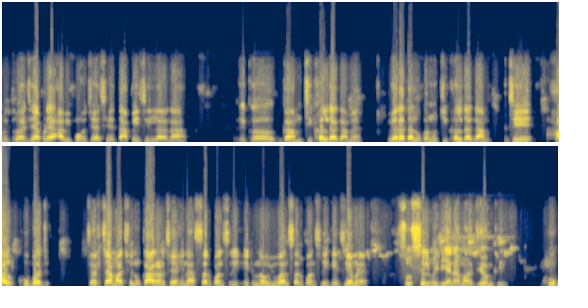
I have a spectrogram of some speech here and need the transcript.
મિત્રો, આજે આપણે આવી પહોંચ્યા છે તાપી જિલ્લાના એક ગામ ચિખલદા ગામે. વેરા તાલુકાનું ચિખલદા ગામ, જે હાલ ખૂબ જ ચર્ચામાં છે એનું કારણ છે અહીંના સરપંચશ્રી. એક નવયુવાન સરપંચશ્રી કે જેમણે સોશિયલ મીડિયાના માધ્યમથી ખૂબ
